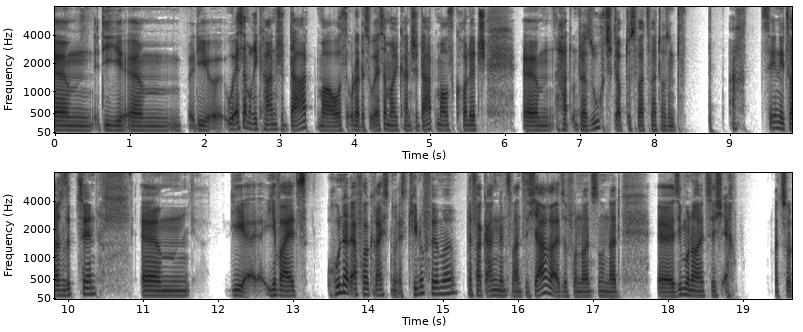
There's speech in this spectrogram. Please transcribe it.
Ähm, die die, die US-amerikanische Dartmouth oder das US-amerikanische Dartmouth College ähm, hat untersucht, ich glaube, das war 2018, nee, 2017, ähm, die äh, jeweils 100 erfolgreichsten US-Kinofilme der vergangenen 20 Jahre, also von 1997, äh, also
